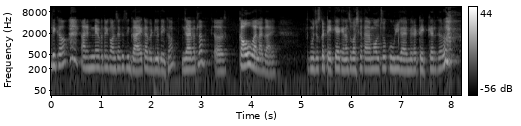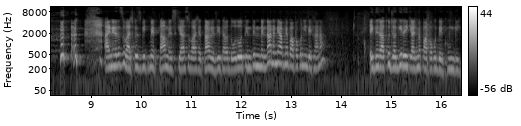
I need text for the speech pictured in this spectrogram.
दिखाओ। अरण्य ने पता नहीं कौन सा किसी गाय का वीडियो देखा। गाय मतलब काऊ वाला गाय। तो मुझे उसका टेक केयर कहना सुभाष कहता है जो कूल गाय मेरा टेक केयर करो। अरण्य ने तो सुभाष को इस वीक में इतना मिस किया। सुभाष इतना बिज़ी था। दो दो तीन तीन दिन ना अरण्य अपने पापा को नहीं देखा ना। एक दिन रात को जगी रही कि आज मैं पापा को देखूँगी।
